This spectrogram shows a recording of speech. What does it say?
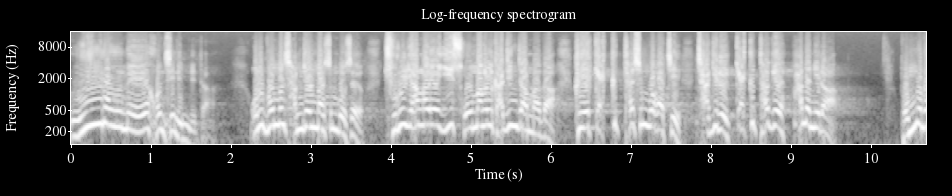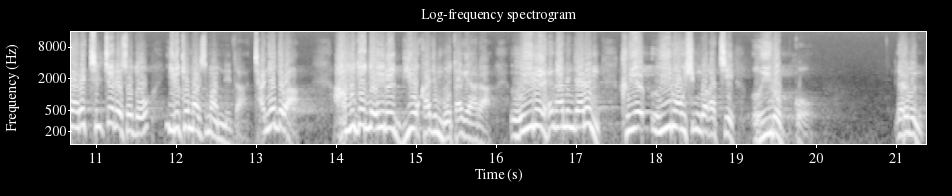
의로움의 헌신입니다. 오늘 본문 3절 말씀 보세요. 주를 향하여 이 소망을 가진 자마다 그의 깨끗하심과 같이 자기를 깨끗하게 하느니라. 본문 아래 7절에서도 이렇게 말씀합니다. 자녀들아, 아무도 너희를 미혹하지 못하게 하라. 의를 행하는 자는 그의 의로우심과 같이 의롭고. 여러분,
